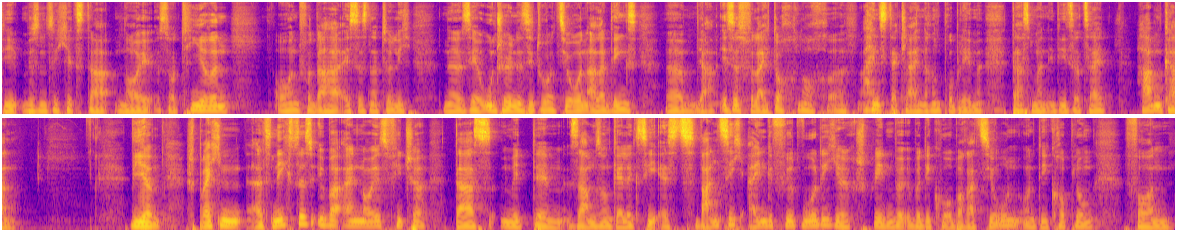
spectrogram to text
die müssen sich jetzt da neu sortieren. Und von daher ist es natürlich eine sehr unschöne Situation. Allerdings äh, ja, ist es vielleicht doch noch äh, eins der kleineren Probleme, das man in dieser Zeit haben kann. Wir sprechen als nächstes über ein neues Feature, das mit dem Samsung Galaxy S20 eingeführt wurde. Hier reden wir über die Kooperation und die Kopplung von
